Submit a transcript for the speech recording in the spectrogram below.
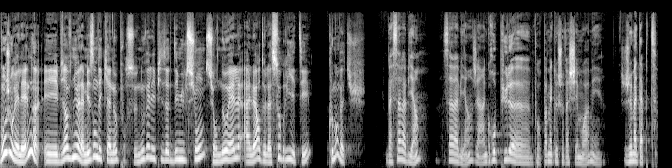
Bonjour Hélène et bienvenue à la Maison des Canaux pour ce nouvel épisode d'émulsion sur Noël à l'heure de la sobriété. Comment vas-tu? Bah ça va bien, ça va bien. J'ai un gros pull euh, pour pas mettre le chauffage chez moi, mais je m'adapte.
